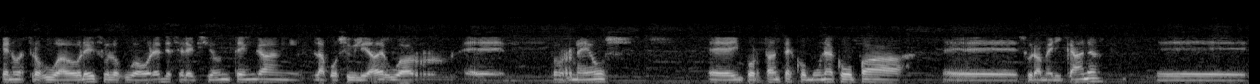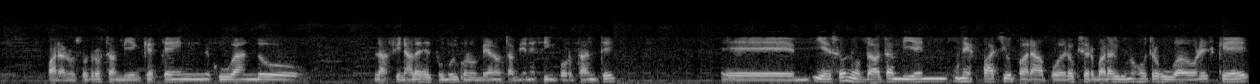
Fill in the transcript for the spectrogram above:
que nuestros jugadores o los jugadores de selección tengan la posibilidad de jugar eh, torneos eh, importantes como una Copa eh, Suramericana. Para nosotros también que estén jugando las finales del fútbol colombiano también es importante. Y eso nos da también un espacio para poder observar algunos otros jugadores que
